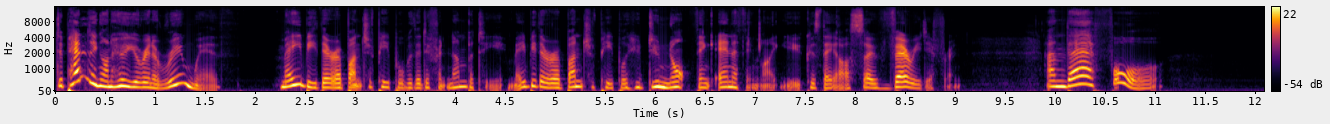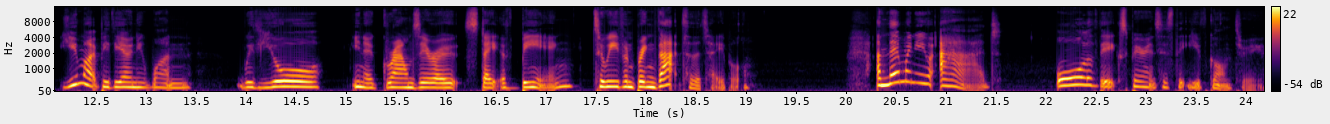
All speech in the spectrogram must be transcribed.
depending on who you're in a room with, maybe there are a bunch of people with a different number to you. Maybe there are a bunch of people who do not think anything like you because they are so very different. And therefore, you might be the only one with your, you know, ground zero state of being to even bring that to the table. And then when you add all of the experiences that you've gone through,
